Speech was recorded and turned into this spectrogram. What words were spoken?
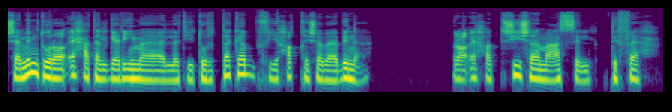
شممت رائحة الجريمة التي ترتكب في حق شبابنا. رائحة شيشة معسل تفاح.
